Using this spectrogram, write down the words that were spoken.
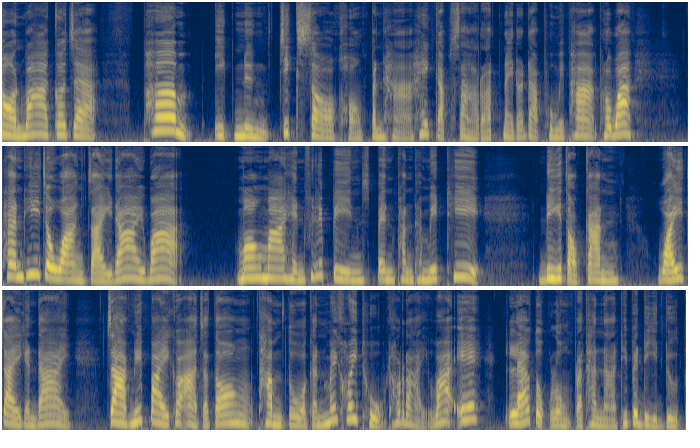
นอนว่าก็จะเพิ่มอีกหนึ่งจิ๊กซอของปัญหาให้กับสหรัฐในระดับภูมิภาค เพราะว่าแทนที่จะวางใจได้ว่ามองมาเห็นฟิลิปปินส์เป็นพันธมิตรที่ ดีต่อกันไว้ใจกันได้ จากนี้ไปก็อาจจะต้องทำตัวกันไม่ค่อยถูกเท่าไหร่ว่า เอ๊ะ แล้วตกลงประธานาธิบดีดูเต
